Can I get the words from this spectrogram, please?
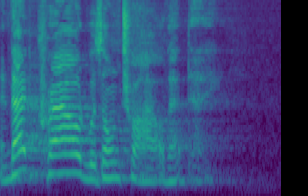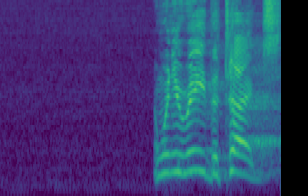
And that crowd was on trial that day. And when you read the text,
